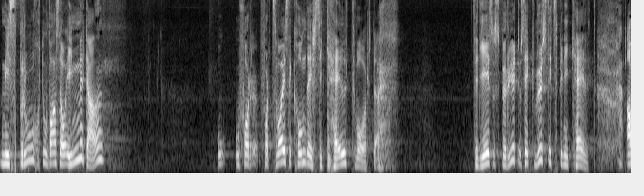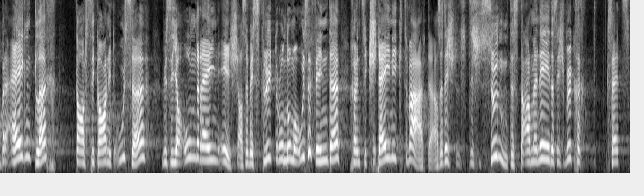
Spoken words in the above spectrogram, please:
missbraucht und was auch immer, gell? Und vor, vor zwei Sekunden ist sie geheilt worden. Sie hat Jesus berührt und sie hat gewusst, jetzt bin ich geheilt. Aber eigentlich darf sie gar nicht raus, weil sie ja unrein ist. Also wenn es die Leute rundherum herausfinden, können sie gesteinigt werden. Also das ist, das ist Sünde, das darf man nicht, das ist wirklich Gesetz.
